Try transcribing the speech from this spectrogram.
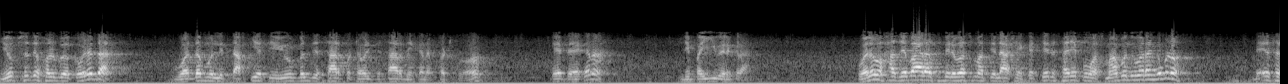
يوبسد خلبه کوله دا ودمون لتاقيته يوبل دي صار پتول چه صار دي كنا پچ کرو ايه تا ہے کنا لپایی ورکرا ولو حذبارت بالوسمة لاخي كثير سريف وسمة بن ورنجبنا لأسا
